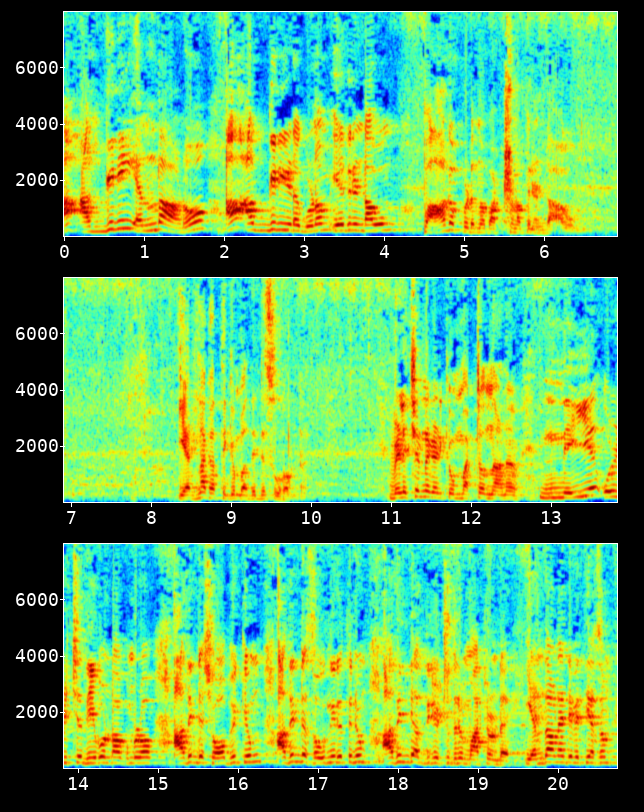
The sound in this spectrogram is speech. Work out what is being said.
ആ അഗ്നി എന്താണോ ആ അഗ്നിയുടെ ഗുണം ഏതിനുണ്ടാവും? പാകപ്പെടുന്ന ഭക്ഷണത്തിനുണ്ടാവും. എണ്ണ കത്തിക്കുമ്പോൾ അതിന്റെ സുഖമുണ്ട്. വെളിച്ചെണ്ണ കഴിക്കും മറ്റൊന്നാണ് നെയ്യ് ഒഴിച്ച് ദീപം ഉണ്ടാക്കുമ്പോഴോ അതിന്റെ ശോഭയ്ക്കും അതിന്റെ സൗന്ദര്യത്തിനും അതിന്റെ അന്തരീക്ഷത്തിനും മാറ്റമുണ്ട്. എന്താണ് അതിന്റെ വ്യത്യാസം?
